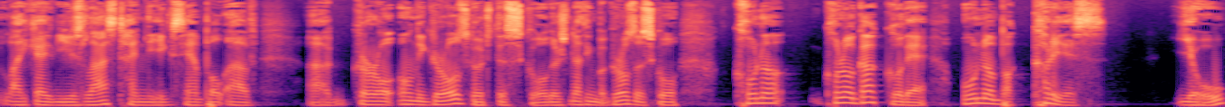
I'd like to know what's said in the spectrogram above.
like I used last time, the example of uh, girl, only girls go to the school, there's nothing but girls at school. この、この学校で女ばっかりです。よ.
